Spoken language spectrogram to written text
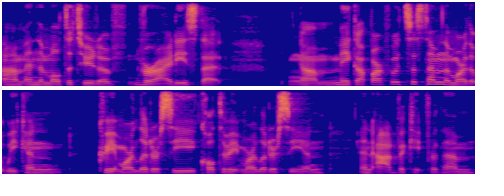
um, and the multitude of varieties that um, make up our food system, the more that we can create more literacy, cultivate more literacy, and and advocate for them,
